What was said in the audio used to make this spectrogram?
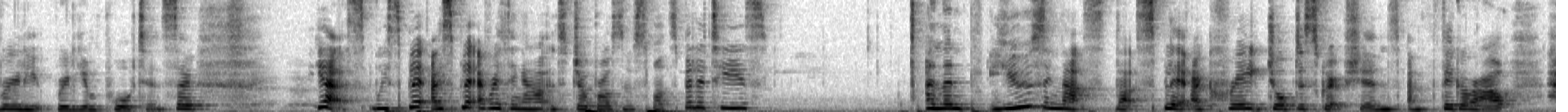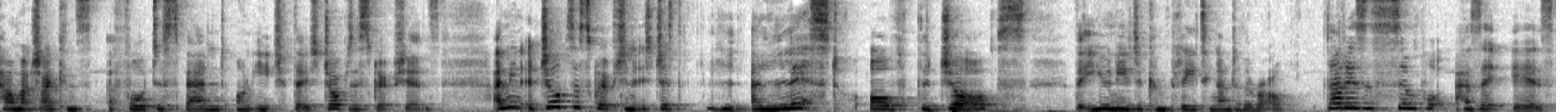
really really important. So yes we split i split everything out into job roles and responsibilities and then using that that split i create job descriptions and figure out how much i can afford to spend on each of those job descriptions. I mean a job description is just a list of the jobs that you need to completing under the role. That is as simple as it is.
